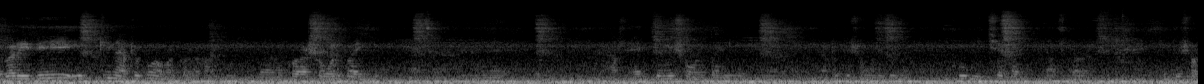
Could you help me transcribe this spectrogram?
এবার এতে একটি নাটকও আমার করা হয়নি বা করার সময় পাইনি। আহ, একদমই সময় পাইনি। আহ, নাটকের সময় জন্য খুব ইচ্ছে হয় কাজ করার। কিন্তু সব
